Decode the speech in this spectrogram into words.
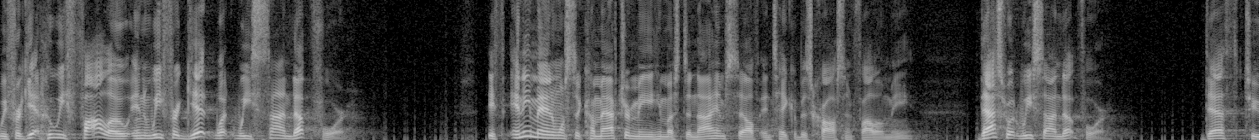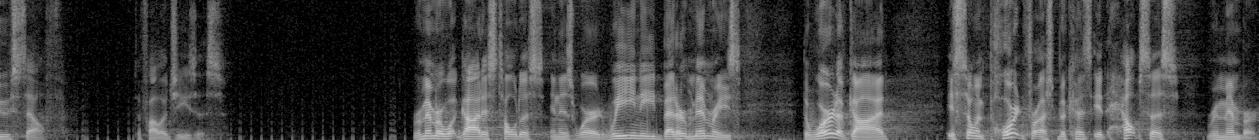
we forget who we follow, and we forget what we signed up for. If any man wants to come after me, he must deny himself and take up his cross and follow me. That's what we signed up for death to self, to follow Jesus. Remember what God has told us in His Word. We need better memories. The Word of God is so important for us because it helps us remember.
